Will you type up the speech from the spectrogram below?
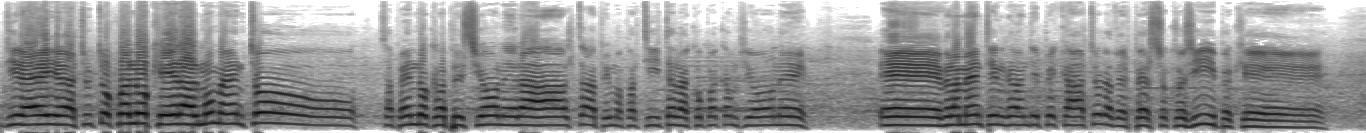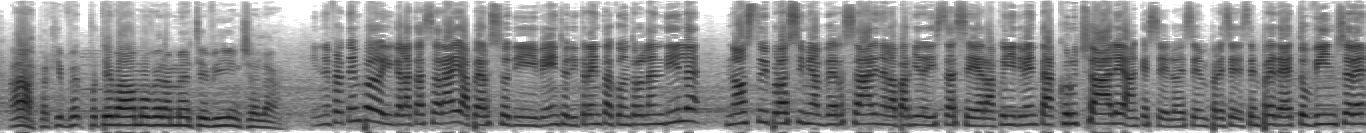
direi tutto quello che era al momento sapendo che la pressione era alta, prima partita la Coppa Campione, è veramente un grande peccato di aver perso così perché, ah, perché potevamo veramente vincerla. Nel frattempo il Galatasaray ha perso di 20 o di 30 contro l'Andil, nostri prossimi avversari nella partita di stasera, quindi diventa cruciale, anche se lo è sempre, sempre detto, vincere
